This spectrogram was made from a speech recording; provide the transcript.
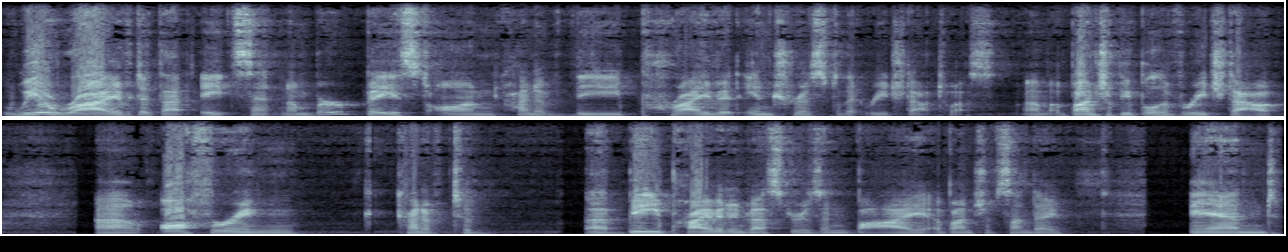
we arrived at that eight cent number based on kind of the private interest that reached out to us. Um, a bunch of people have reached out uh, offering kind of to uh, be private investors and buy a bunch of Sundae. And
